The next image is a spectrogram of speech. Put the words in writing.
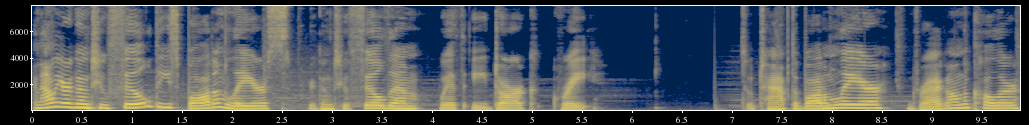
And now we are going to fill these bottom layers. We're going to fill them with a dark gray. So tap the bottom layer, drag on the color.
